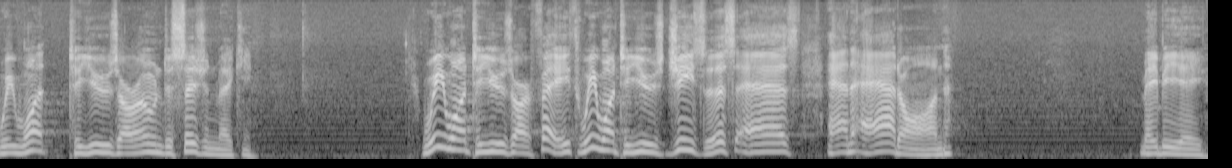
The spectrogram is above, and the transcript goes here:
We want to use our own decision making. We want to use our faith. We want to use Jesus as an add on, maybe a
